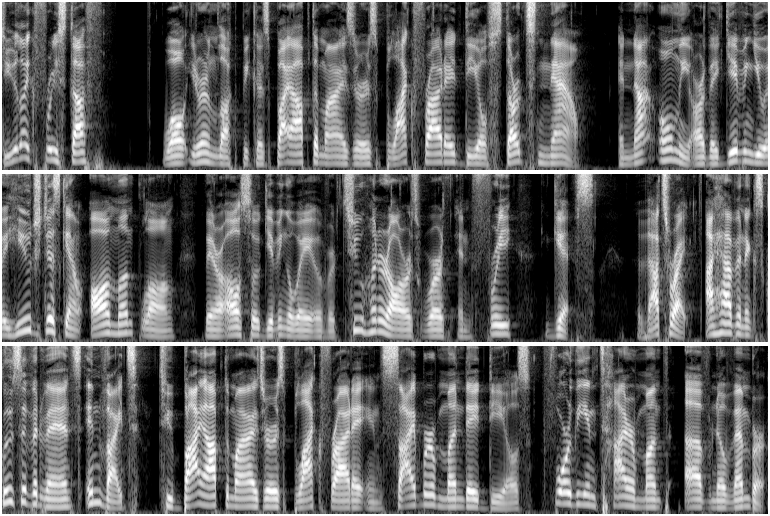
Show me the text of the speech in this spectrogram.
Do you like free stuff? Well, you're in luck because Bioptimizer's Black Friday deal starts now. And not only are they giving you a huge discount all month long, they are also giving away over $200 worth in free gifts. That's right. I have an exclusive advance invite to Bioptimizer's Black Friday and Cyber Monday deals for the entire month of November.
